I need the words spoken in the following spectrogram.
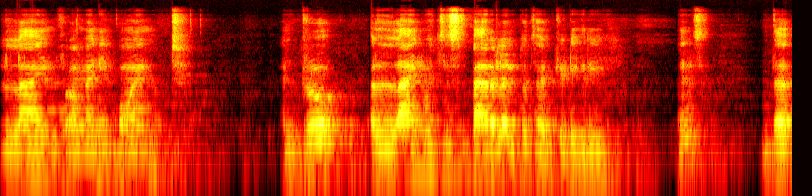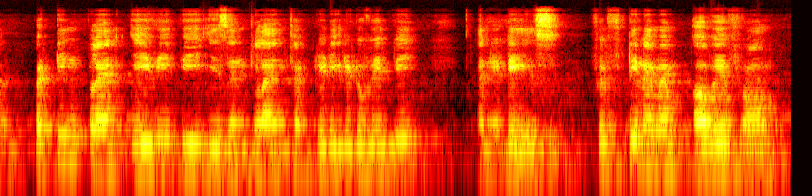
line from any point and draw a line which is parallel to 30 degree. Means the cutting plane AVP is inclined 30 degree to VP and it is 15 mm away from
